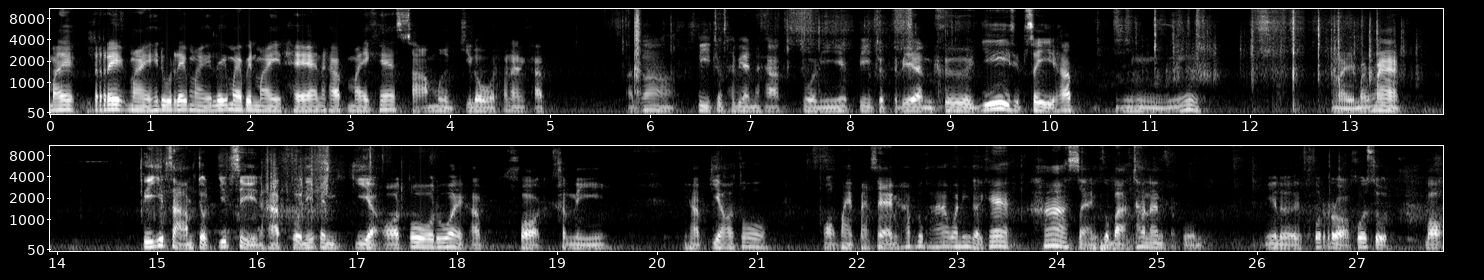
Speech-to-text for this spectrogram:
ไม่เลขไม่ให้ดูเลขไม่เลขไม่เป็นไม่แท้นะครับ ไม่แค่30,000กิโลเท่านั้นครับ แล้วก็ปีจดทะเบียนนะครับ ตัวนี้ปีจดทะเบียนคือ24ครับอื้อหือใหม่มาก ๆ ปี23จด24นะครับ ตัวนี้เป็นเกียร์ออโต้ด้วยครับ Ford คันนี้นะครับเกียร์ออโต้ออกใหม่8 0 0 0 0ครับลูกค้าวันนี้เหลือแค่5 0 0 0 0 0กว่าบาทเท่านั้นครับผม นี่เลยโคตรหล่อโคตรสุดเบาะ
